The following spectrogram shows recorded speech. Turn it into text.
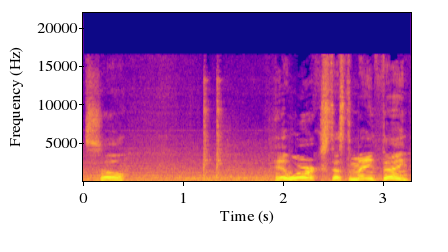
So, it works. That's the main thing.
